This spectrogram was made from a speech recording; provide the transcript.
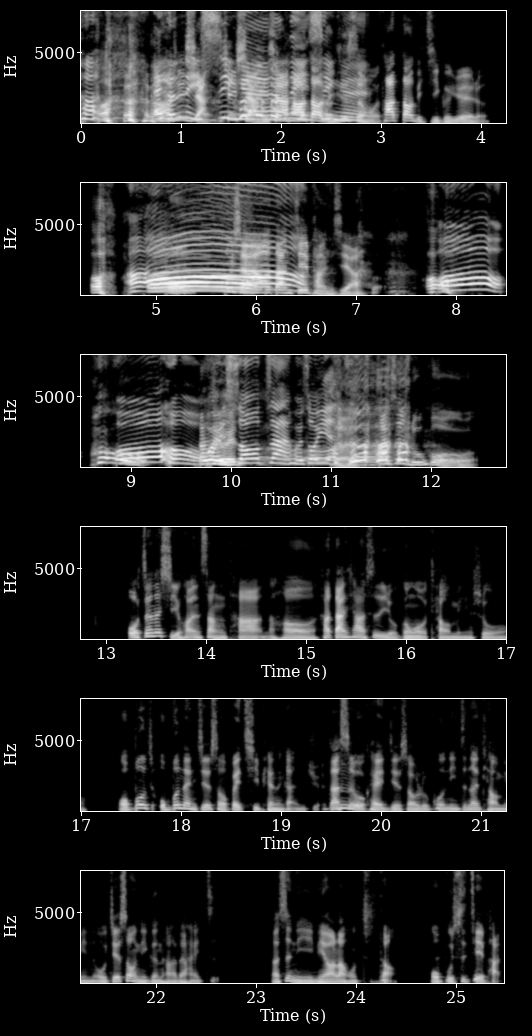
然后去想性去想一下他到底是什么，他到底几个月了，哦哦，不想要当接盘侠。哦哦，回收站回收业者，但是如果我真的喜欢上他，然后他当下是有跟我挑明说，我不我不能接受被欺骗的感觉，但是嗯我可以接受，如果你真的挑明了，我接受你跟他的孩子，但是你一定要让我知道，我不是接盘，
